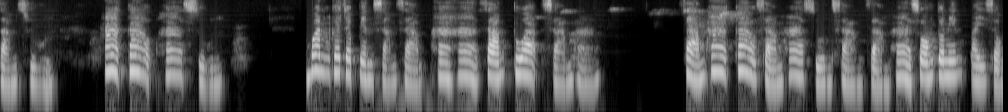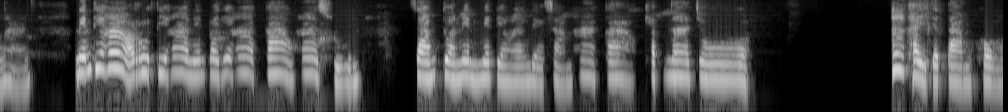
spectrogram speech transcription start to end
สามศูนย์ห้าเก้าห้าศูนย์บิ้ลก็จะเป็นสามสามห้าห้าสามตัวสามหางสามห้าเก้าสามห้าศูนย์สามสามห้าสองตัวเน้นไปสองหาง เน้นที่ห้ารูดที่ห้าเน้นไปที่ห้าเก้าห้าศูนย์ สามตัวเน้นเม็ดเดียวหางเดียวสามห้าเก้าแคปหน้าจอ ถ้าใครจะตามของ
